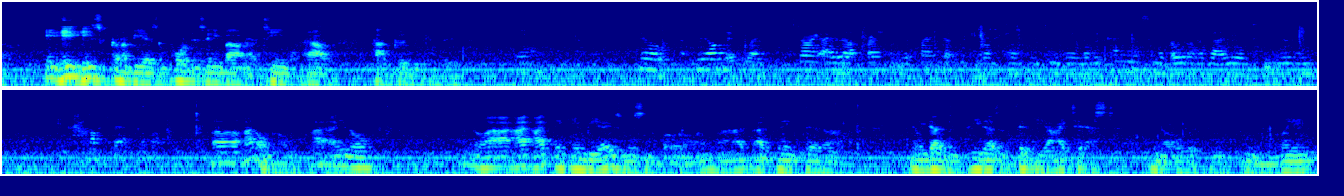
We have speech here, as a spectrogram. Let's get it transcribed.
up. He, he, he's gonna be as important as anybody on our team on how, how good we can. Bill, we all get like starry-eyed about freshmen, but Frank got fifty-one points in two games. Are we kind of missing the boat on the value of seniors in college basketball? Uh, I don't know. I, you know, you know, I, I, think NBA's missing the boat on him. I, I think that, uh, you know, he doesn't, he doesn't fit the eye test, you know, with, know, length,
